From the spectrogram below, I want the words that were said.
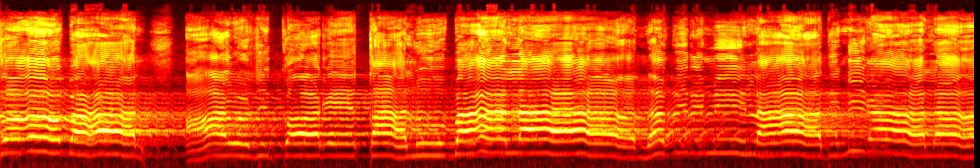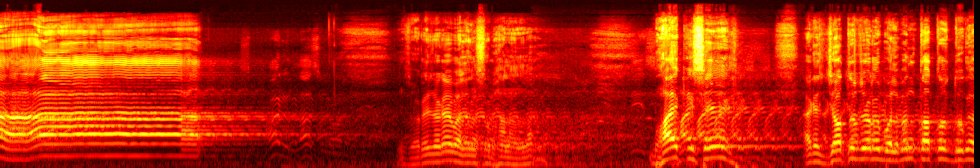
জবান আরজ করে কালু বালা নবীর মিলাদ নিরালা। জোরে জোরে বলেন, সুবহানাল্লাহ। ভয় কিসে আরে যত জোরে বলবেন, তত দূরে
